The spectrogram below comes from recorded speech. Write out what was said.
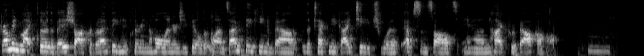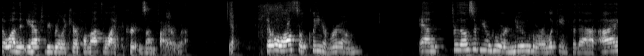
Drumming might clear the base chakra, but I'm thinking of clearing the whole energy field at once. I'm thinking about the technique I teach with Epsom salts and high proof alcohol. Mhm. The one that you have to be really careful not to light the curtains on fire with. Yeah. That will also clean a room. And for those of you who are new who are looking for that, I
